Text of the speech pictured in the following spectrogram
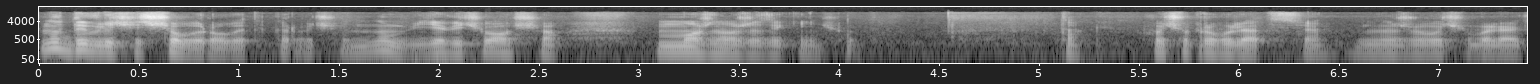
Ну, дивлячись, що ви робите, коротше. Ну, я відчував, що можна вже закінчувати. Так, хочу прогулятися, мене вже очі болять.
